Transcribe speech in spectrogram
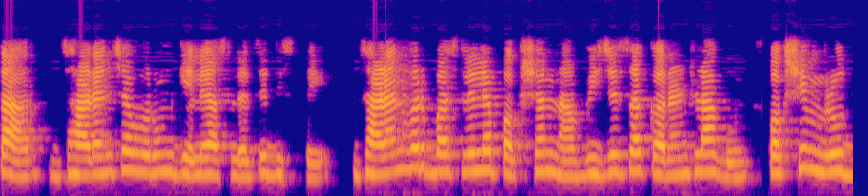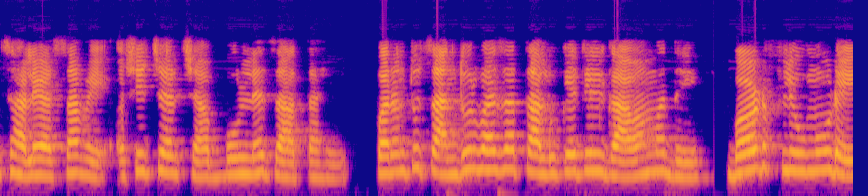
तार झाडांच्या वरून गेले असल्याचे दिसते. झाडांवर बसलेल्या पक्ष्यांना विजेचा करंट लागून पक्षी मृत झाले असावे अशी चर्चा बोलल्या जात आहे. परंतु चांदूर बाजार तालुक्यातील गावामध्ये बर्ड फ्लूमुळे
